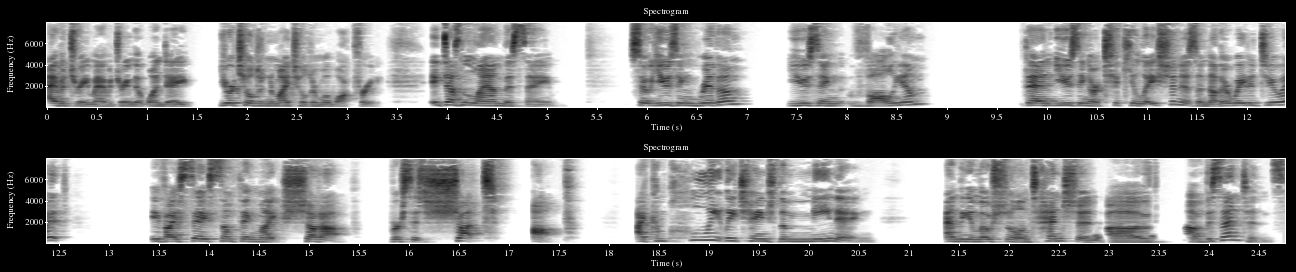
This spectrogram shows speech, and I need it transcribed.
I have a dream, I have a dream that one day your children and my children will walk free. It doesn't land the same. So using rhythm, using volume, then using articulation is another way to do it. If I say something like shut up versus shut up, I completely change the meaning and the emotional intention of, of the sentence.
